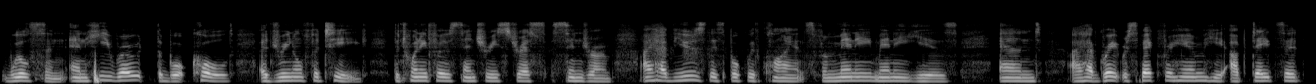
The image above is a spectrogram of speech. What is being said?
Wilson, and he wrote the book called Adrenal Fatigue The 21st Century Stress Syndrome. I have used this book with clients for many, many years, and I have great respect for him. He updates it,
